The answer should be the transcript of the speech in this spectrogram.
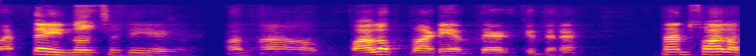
ಮತ್ತೆ ಇನ್ನೊಂದ್ಸತಿ ಫಾಲೋಅಪ್ ಮಾಡಿ ಅಂತ ಹೇಳ್ತಿದ್ದಾರೆ. ನಾನು ಫಾಲೋ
